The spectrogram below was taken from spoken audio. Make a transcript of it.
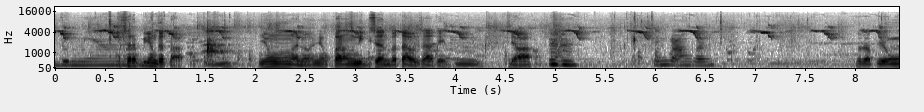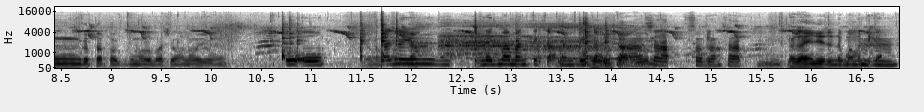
Dumi yung... Masarap yung gata. Yung ano, yung parang nigsan ba tawag sa atin? Mm. Di ba? Mm Thank you, uncle. Sarap yung gata pag lumalabas yung ano, yung... Oo. yung Ano yung nagmamantika, mantika siya. yun. Sarap, sobrang sarap. Kagaya nito, nagmamantika. Mm-mm.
